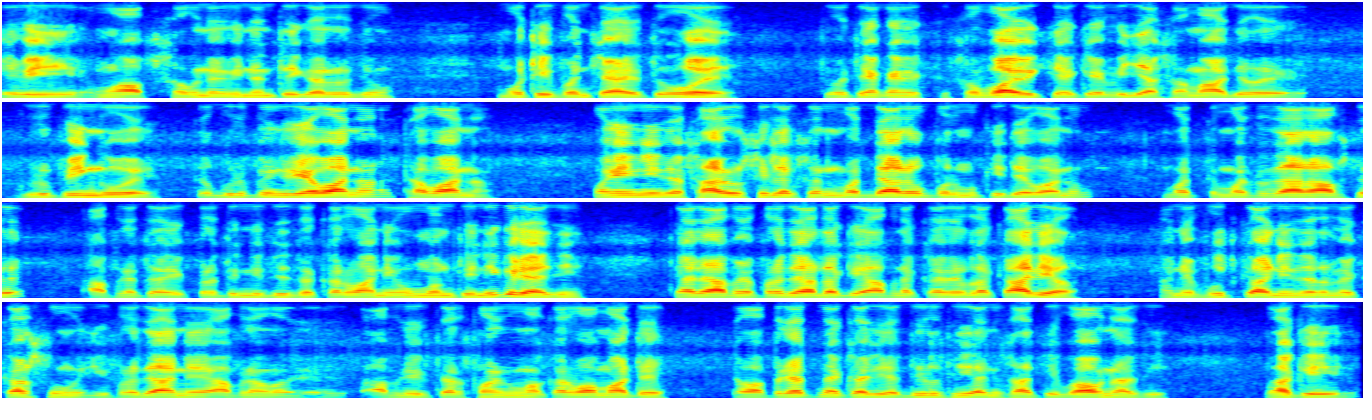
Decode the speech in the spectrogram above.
એવી હું આપ સૌને વિનંતી કરું છું. મોટી પંચાયત હોય, તો ત્યાં કંઈક સ્વાભાવિક છે કે બીજા સમાજ હોય ગ્રુપિંગ હોય, તો ગ્રુપિંગ રહેવાના, થવાના. પણ એની અંદર સારું સિલેક્શન મતદારો ઉપર મૂકી દેવાનું. મત, મતદાર આપશે. આપણે તો એક પ્રતિનિધિત્વ કરવાની ઉમંગથી નીકળ્યા છીએ. ત્યારે આપણે પ્રજા લગે આપણે કરેલા કાર્ય અને ભૂતકાળની અંદર અમે કરશું. એ પ્રજાને આપણા આપણી તરફેણમાં કરવા માટે એવા પ્રયત્ન કરીએ, દિલથી અને સાચી ભાવનાથી. બાકી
